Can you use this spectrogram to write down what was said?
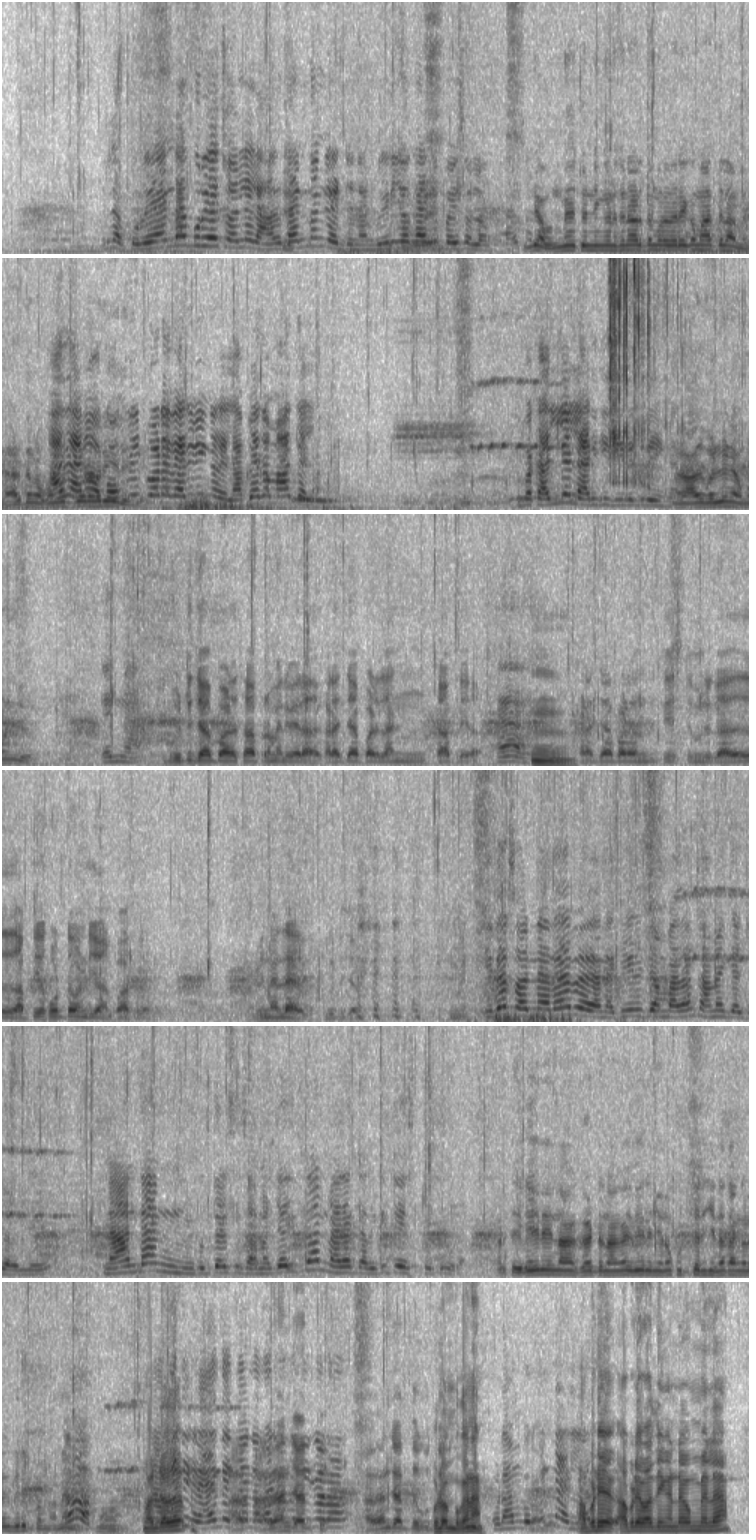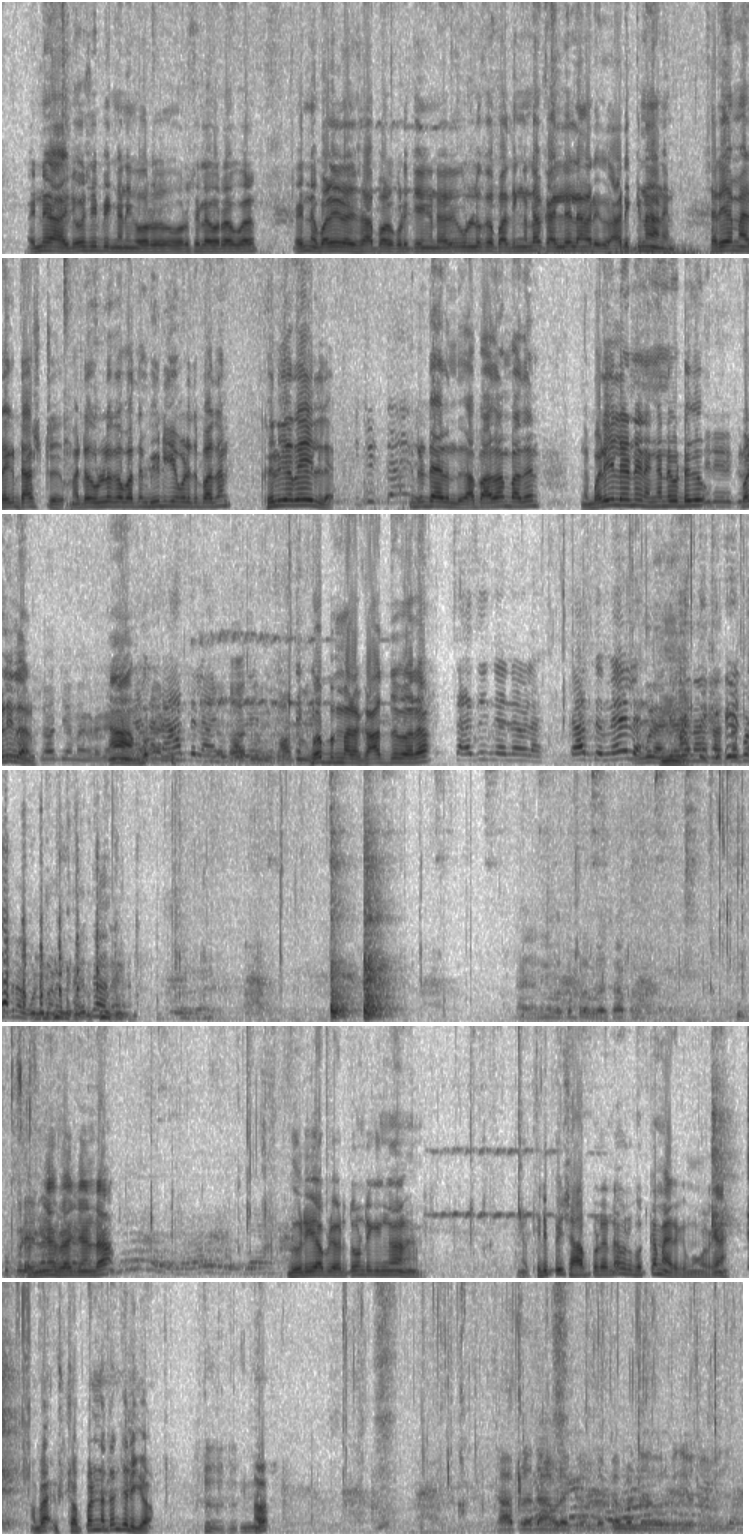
இல்ல குறையண்டா குறைய சொல்லலாம் அது தான் கேட்டேன் நான். வீடியோ காட்டி போய் சொல்ல இல்லை உண்மையை சொன்னீங்கன்னு சொன்னால் அடுத்த முறை வரைக்கும் மாற்றலாம் இல்லை அடுத்த முறை கொண்டு போட அதான் வரையும் கொங்கிரீட்டோட வருவீங்க இல்லை அப்பேக மாத்தலாம் இப்ப கல்லெல்லாம் அடிக்கிட்டு இருக்கிறீங்க அது வெள்ளை நான் முடிஞ்சிடும். என்ன? வீட்டு சாப்பாடு சாப்பிட்ற மாதிரி வராது கடை சாப்பாடுலாம் சாப்பிடா ஆ, ம். கடை சாப்பாடு வந்து டேஸ்ட்டும் இருக்காது. அப்படியே கொட்ட வேண்டியான் பாட்டில் இது நல்லா இருக்கும் வீட்டு சாப்பாடு. இதை சொன்னவர் அந்த கீரி சம்பா தான் சமைக்க சொல்லி. நான் தான் குத்தரிசி சமைச்சேன் இதுதான் மரக்கறிக்கு டேஸ்ட்டு கூட. அடுத்த நாங்கள் கேட்டு நாங்கள் வேலை சொன்னால் குத்தரிச்சின்னா தங்களுக்கு விருப்பம் அதான் சத்து. அதான் சத்து உடம்புக்கு அப்படியே அப்படியே பார்த்தீங்கன்னா உண்மையில் என்ன யோசிப்பீங்க நீங்கள் ஒரு ஒரு சில உறவுகள்? என்ன வழியில் சாப்பாடு கொடுக்கீங்கன்னா உள்ளுக்க பார்த்தீங்கன்னா கல்லெல்லாம் அடி அடிக்கினானே சரியாக மாதிரி டஸ்ட்டு மற்ற உள்ளுக்க பார்த்தேன் வீடியோ எடுத்து பார்த்தேன் கிளியரே இல்லை. இருட்டாக இருந்தது. அப்போ அதான் பார்த்தேன் வழியில் என்ன எங்கள் வீட்டுக்கு? வழியில் ஆ காத்துல அடி. வேப்ப மேலே காற்று தானே நீங்கள் வைக்கப்படக்கூடாது சாப்பிடுங்க. என்ன பிரச்சனைடா வீடியோ அப்படி எடுத்துக்கொண்டிருக்கீங்க. திருப்பி சாப்பிடுறா ஒரு வெக்கமாக இருக்கும் உங்களுக்கு அப்போ ஸ்டாப் பண்ண தான் தெரியும்.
